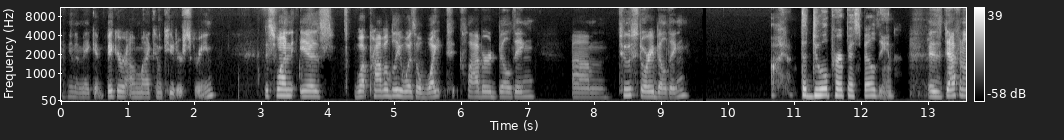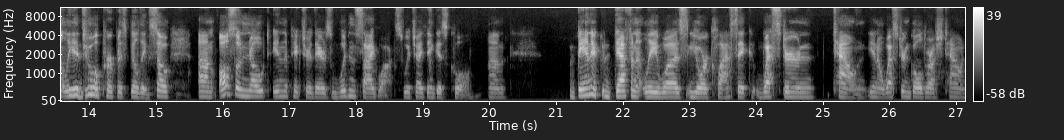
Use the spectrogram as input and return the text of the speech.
I'm going to make it bigger on my computer screen. This one is what probably was a white clapboard building, um, two story building. The dual purpose building is definitely a dual purpose building. So, um, also note in the picture there's wooden sidewalks, which I think is cool. Um, Bannack definitely was your classic Western town, you know, Western Gold Rush town.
